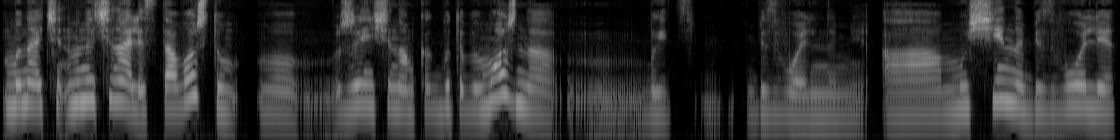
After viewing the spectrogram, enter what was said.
мы, начи мы начинали с того, что э, женщинам как будто бы можно быть безвольными, а мужчина без воли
